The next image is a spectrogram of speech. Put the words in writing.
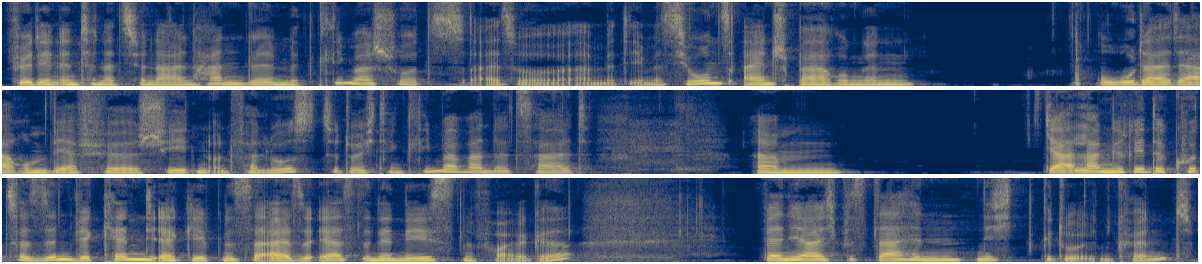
für den internationalen Handel mit Klimaschutz, also äh, mit Emissionseinsparungen oder darum, wer für Schäden und Verluste durch den Klimawandel zahlt. Ähm, ja, lange Rede, kurzer Sinn. Wir kennen die Ergebnisse also erst in der nächsten Folge. Wenn ihr euch bis dahin nicht gedulden könnt,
